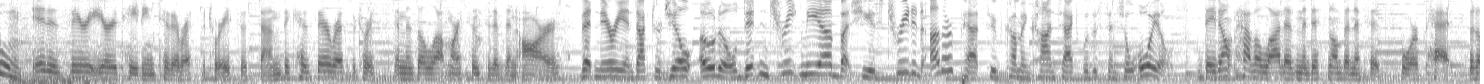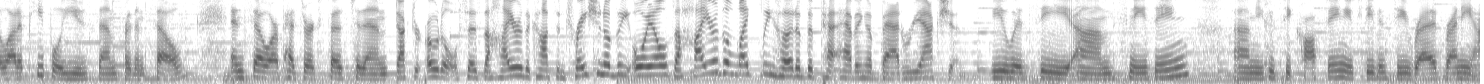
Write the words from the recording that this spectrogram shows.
boom. It is very irritating to their respiratory system because their respiratory system is a lot more sensitive than ours. Veterinarian Dr. Jill Odell didn't treat Mia, but she has treated other pets who've come in contact with essential oils. They don't have a lot of medicinal benefits for pets, but a lot of people use them for themselves, and so our pets are exposed to them. Dr. Odell says the higher the concentration of the oil, the higher the likelihood of the pet having a bad reaction. You would see um, sneezing, um, you could see coughing, you could even see red, runny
